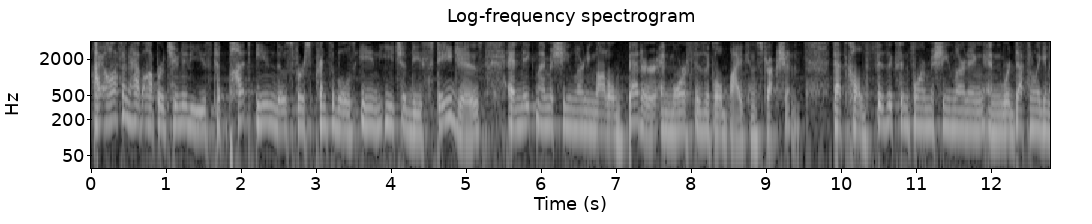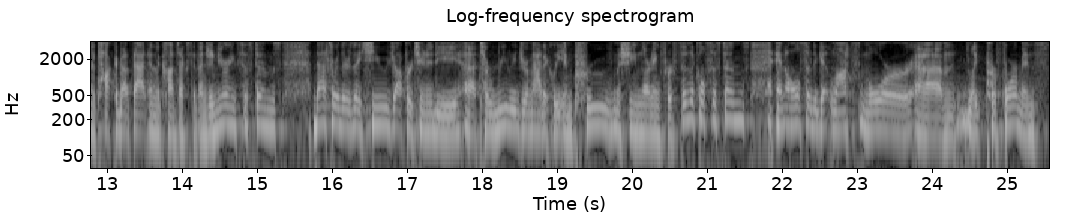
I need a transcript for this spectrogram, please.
I often have opportunities to put in those first principles in each of these stages and make my machine learning model better and more physical by construction. That's called physics-informed machine learning, and we're definitely going to talk about that in the context of engineering systems. That's where there's a huge opportunity uh, to really dramatically improve machine learning for physical systems and also to get lots um, like performance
